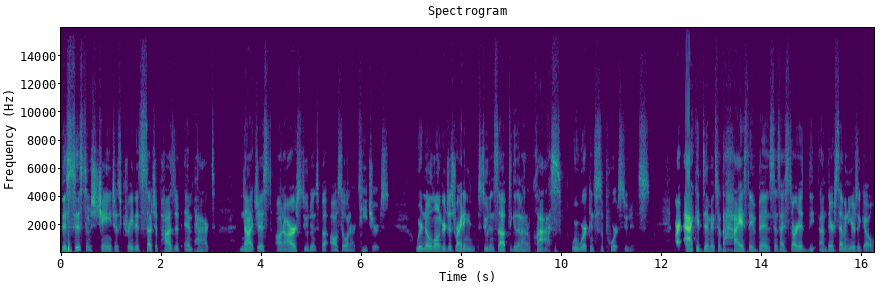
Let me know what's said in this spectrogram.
This systems change has created such a positive impact, not just on our students, but also on our teachers we're no longer just writing students up to get them out of class. We're working to support students. Our academics are the highest they've been since I started the, um, there seven years ago.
